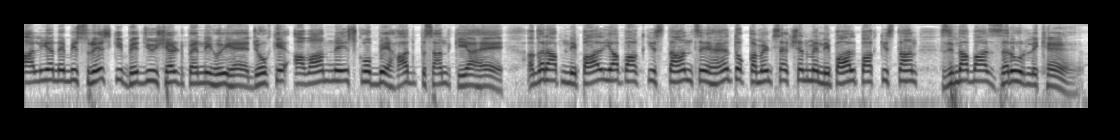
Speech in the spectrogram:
आलिया ने भी सुरेश की भेजी हुई शर्ट पहनी हुई है, जो कि आवाम ने इसको बेहद पसंद किया है। अगर आप नेपाल या पाकिस्तान से हैं तो कमेंट सेक्शन में नेपाल पाकिस्तान जिंदाबाद ज़रूर लिखें।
